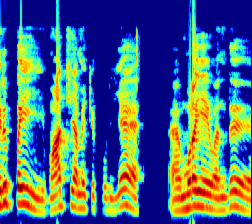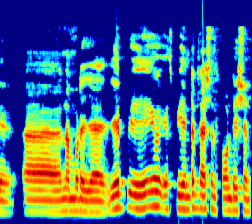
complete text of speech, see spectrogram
இருப்பை மாற்றி அமைக்கக்கூடிய முறையை வந்து நம்முடைய ஏபி எஸ்பி இன்டர்நேஷனல் ஃபவுண்டேஷன்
